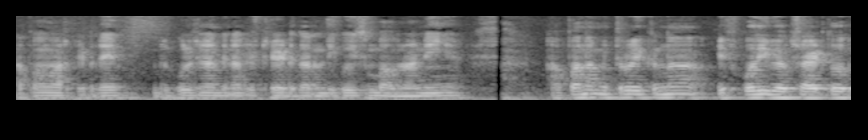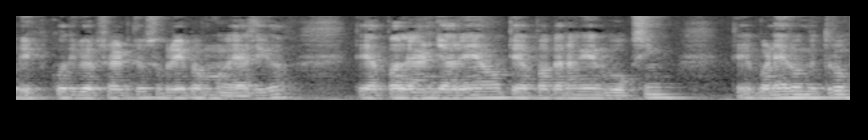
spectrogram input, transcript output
ਆਪਾਂ ਮਾਰਕੀਟ ਦੇ ਬਿਲਕੁਲ ਇਹਨਾਂ ਦਿਨਾਂ 'ਚ ਟ੍ਰੇਡ ਕਰਨ ਦੀ ਕੋਈ ਸੰਭਾਵਨਾ ਨਹੀਂ ਹੈ। ਆਪਾਂ ਨਾ ਮਿੱਤਰੋ ਇੱਕ ਨਾ ਇਫਕੋ ਦੀ ਵੈਬਸਾਈਟ ਤੋਂ ਇਫਕੋ ਦੀ ਵੈਬਸਾਈਟ ਤੋਂ ਸਪਰੇਅ ਪੰਪ ਮੰਗਾਇਆ ਸੀਗਾ ਤੇ ਆਪਾਂ ਲੈਣ ਜਾ ਰਹੇ ਹਾਂ, ਉਹ ਤੇ ਆਪਾਂ ਕਰਾਂਗੇ ਅਨਬਾਕਸਿੰਗ ਤੇ ਬਣੇ ਰਹੋ ਮਿੱਤਰੋ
